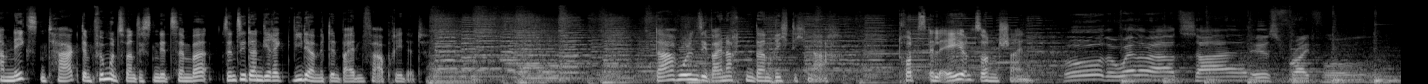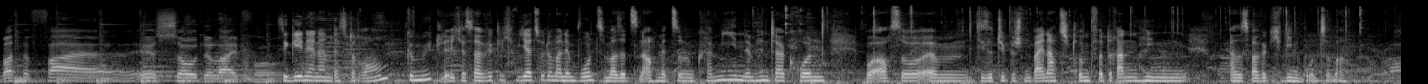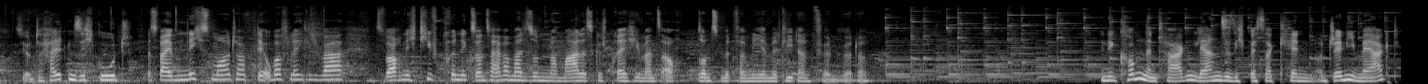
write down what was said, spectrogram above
Am nächsten Tag, dem 25. Dezember, sind sie dann direkt wieder mit den beiden verabredet. Da holen sie Weihnachten dann richtig nach. Trotz LA und Sonnenschein. Oh, the weather outside is frightful. But the fire is so delightful. Sie gehen in ein Restaurant. Gemütlich. Es war wirklich wie, als würde man im Wohnzimmer sitzen, auch mit so einem Kamin im Hintergrund, wo auch so ähm, diese typischen Weihnachtsstrümpfe dran hingen. Also es war wirklich wie ein Wohnzimmer. Sie unterhalten sich gut. Es war eben nicht Smalltalk, der oberflächlich war. Es war auch nicht tiefgründig, sondern einfach mal so ein normales Gespräch, wie man es auch sonst mit Familienmitgliedern führen würde. In den kommenden Tagen lernen sie sich besser kennen und Jenny merkt,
